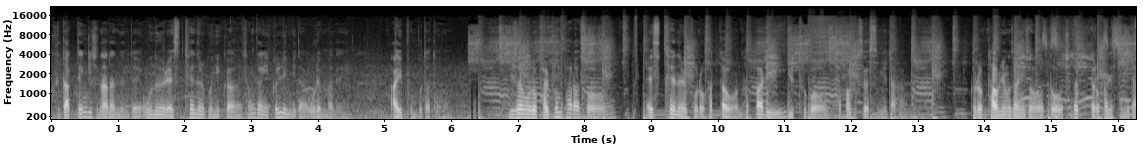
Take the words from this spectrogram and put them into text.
그닥 땡기진 않았는데 오늘 S10을 보니까 상당히 끌립니다. 오랜만에 아이폰보다 더 이상으로 발품 팔아서 S10을 보러 갔다 온 핫바리 유튜버 자팍숙스였습니다. 그럼 다음 영상에서 또 찾아뵙도록 하겠습니다.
